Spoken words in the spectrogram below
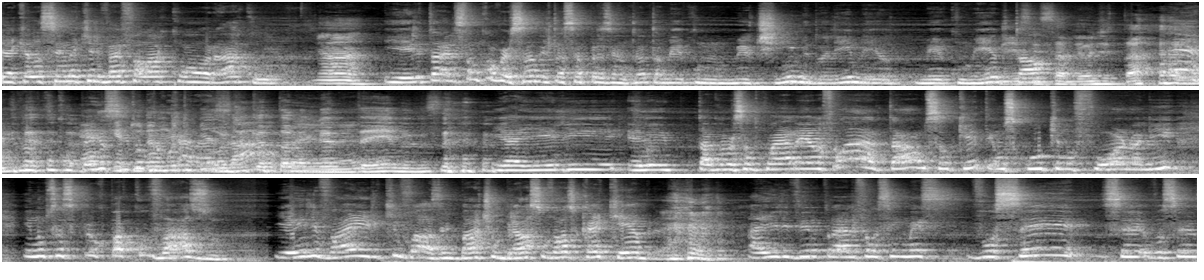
é aquela cena que ele vai falar com o oráculo Ah, e ele tá, eles estão conversando, ele tá se apresentando, tá meio, com, meio tímido ali, meio, meio com medo e tal. sem saber onde tá. É, porque compreensível tudo é pra muito caralho. bizarro. Onde que eu tô me ele, né? metendo? Não sei. E aí ele, ele tá conversando com ela e ela fala, ah, tá, não sei o que, tem uns cookies no forno ali e não precisa se preocupar com o vaso. E aí ele vai, ele que vaza, ele bate o braço, o vaso cai e quebra. aí ele vira pra ela e fala assim, mas você, você, você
